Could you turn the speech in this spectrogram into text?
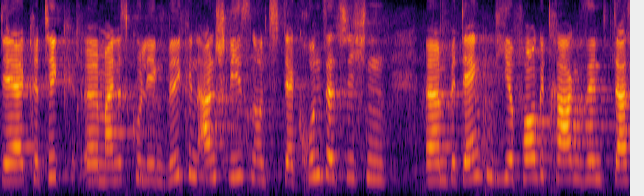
der Kritik äh, meines Kollegen Wilken anschließen und der grundsätzlichen ähm, Bedenken, die hier vorgetragen sind, dass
